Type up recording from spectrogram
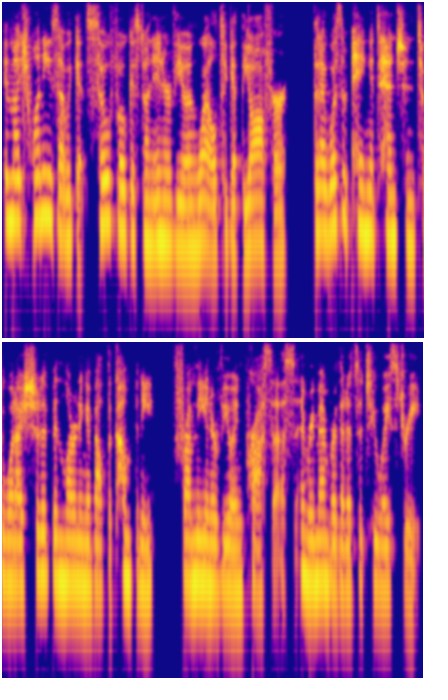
In my 20s, I would get so focused on interviewing well to get the offer that I wasn't paying attention to what I should have been learning about the company from the interviewing process. And remember that it's a two way street.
